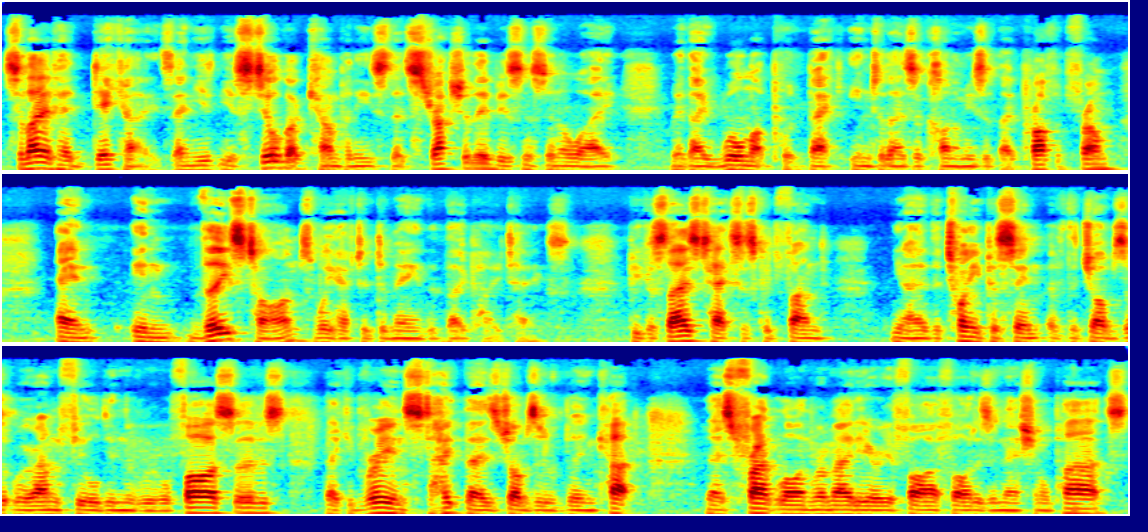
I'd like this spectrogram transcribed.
So they have had decades, and you, you've still got companies that structure their business in a way where they will not put back into those economies that they profit from. And in these times, we have to demand that they pay tax because those taxes could fund you know, the 20% of the jobs that were unfilled in the rural fire service. They could reinstate those jobs that have been cut, those frontline remote area firefighters in national parks.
